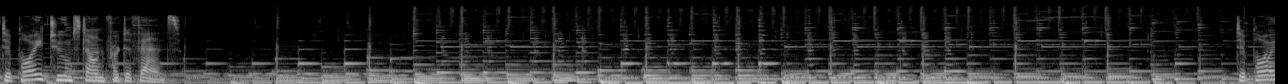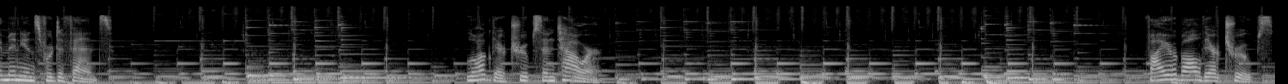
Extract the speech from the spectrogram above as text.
Deploy Tombstone for defense. Deploy minions for defense. Log their troops and tower. Fireball their troops.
